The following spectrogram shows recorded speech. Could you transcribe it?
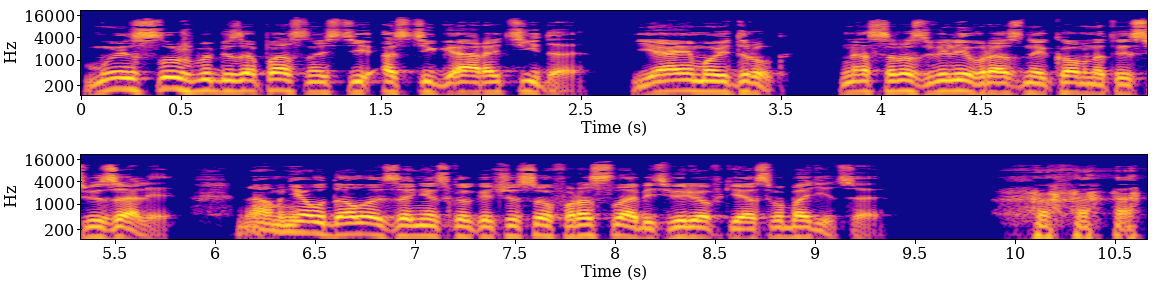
«Мы из службы безопасности Астигара Тида. Я и мой друг. Нас развели в разные комнаты и связали. Но мне удалось за несколько часов расслабить веревки и освободиться. «Ха-ха-ха,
